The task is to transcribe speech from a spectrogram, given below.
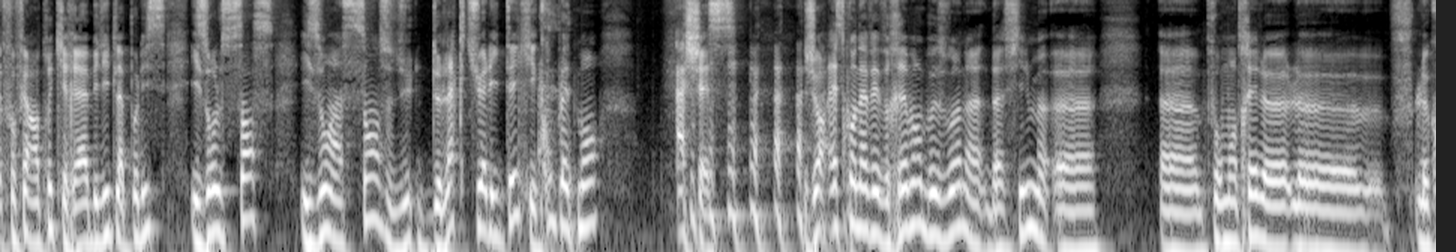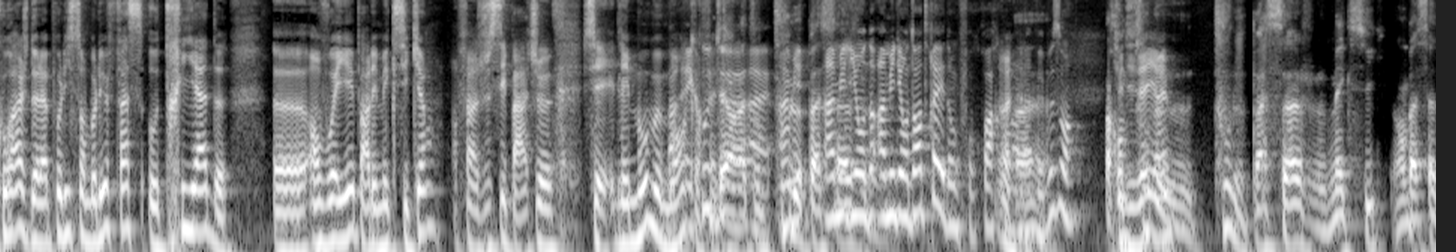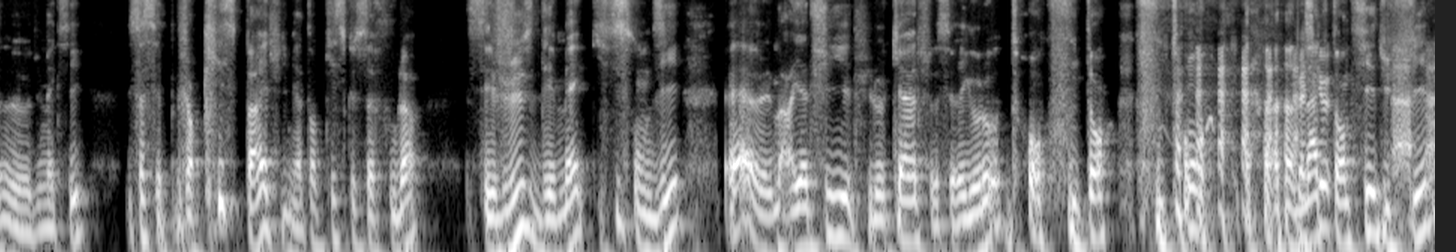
faut faire un truc qui réhabilite la police. Ils ont le sens, ils ont un sens du, de l'actualité qui est complètement HS. Genre, est-ce qu'on avait vraiment besoin d'un d'un film euh, euh, pour montrer le, le, le courage de la police en banlieue face aux triades euh, envoyées par les Mexicains Enfin, je sais pas. Je, c'est les mots me Bah, manquent. en écoute, fait. D'ailleurs, euh, attends, tout un, le passage- un million, un million d'entrées, donc faut croire qu'on Ouais. en avait besoin. Par Tu contre, disais, tout, le, tout le passage Mexique, ambassade du Mexique, ça c'est genre qui se paraît, tu dis mais attends, qu'est-ce que ça fout là? C'est juste des mecs qui se sont dit eh, le mariachi et puis le catch, c'est rigolo. Donc foutons, foutons un Parce que- acte entier du film.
